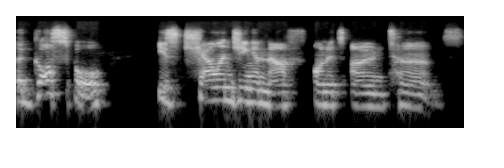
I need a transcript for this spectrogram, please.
The gospel is challenging enough on its own terms.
